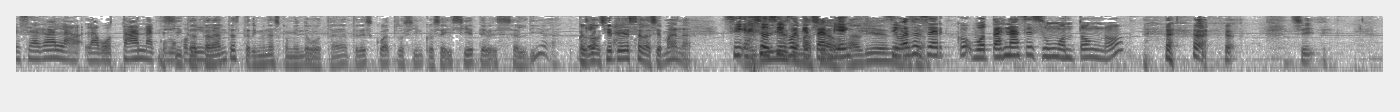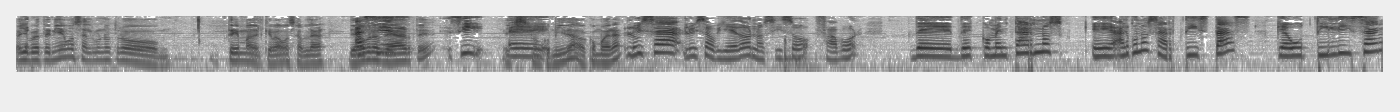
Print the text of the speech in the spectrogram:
que se haga la, botana como y si te atarantas terminas comiendo botana 3, 4, 5, 6, 7 veces al día. Perdón, 7 veces a la semana. Sí, eso sí, porque también si vas a hacer botanas es un montón, ¿no? sí. Oye, pero teníamos algún otro tema del que vamos a hablar, de obras de arte. Sí. con eh, comida o cómo era? Luisa, Luisa Oviedo nos hizo favor de, de comentarnos eh, algunos artistas que utilizan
